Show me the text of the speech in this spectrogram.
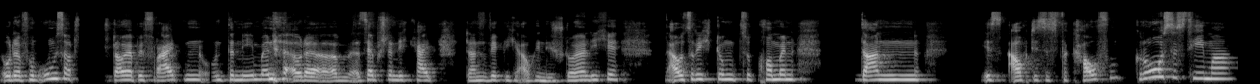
oder vom Umsatzsteuerbefreiten Unternehmen oder ähm, Selbstständigkeit dann wirklich auch in die steuerliche Ausrichtung zu kommen. Dann ist auch dieses Verkaufen großes Thema.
